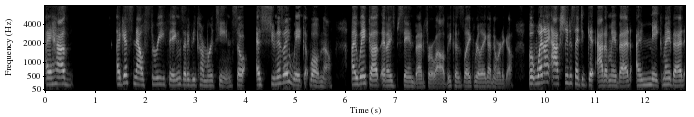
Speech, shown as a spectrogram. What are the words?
I have I guess now three things that have become routine. So as soon as I wake up, well, no, I wake up and I stay in bed for a while because, like, really, I got nowhere to go. But when I actually decide to get out of my bed, I make my bed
